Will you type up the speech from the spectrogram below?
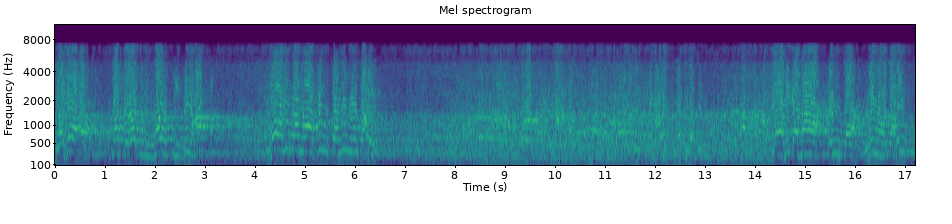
وجاءت سكرة الموت بالحق. ذلك ما كنت منه تحيط ذلك ما كنت منه تحيط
